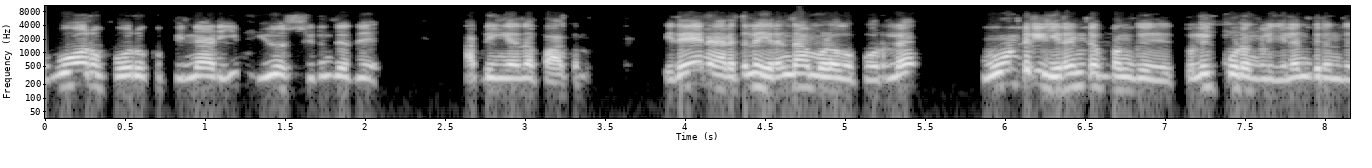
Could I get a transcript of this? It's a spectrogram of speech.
ஒவ்வொரு போருக்கு பின்னாடியும் யுஎஸ் இருந்தது அப்படிங்கிறத பார்க்கணும். இதே நேரத்துல இரண்டாம் உலக போர்ல மூன்றில் இரண்டு பங்கு தொழிற்கூடங்கள் இழந்திருந்த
